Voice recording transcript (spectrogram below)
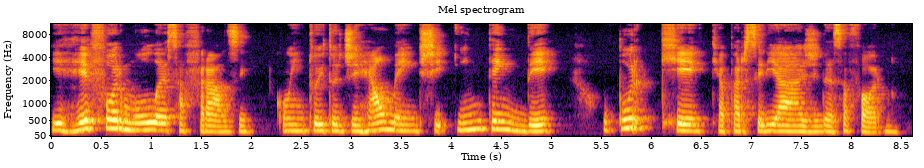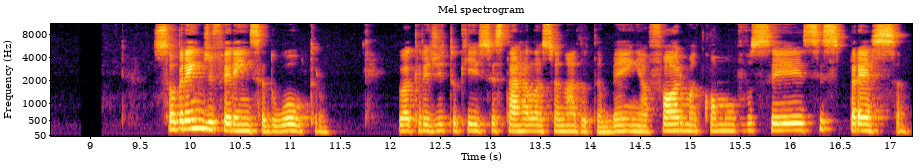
e reformula essa frase com o intuito de realmente entender o porquê que a parceria age dessa forma. Sobre a indiferença do outro, eu acredito que isso está relacionado também à forma como você se expressa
